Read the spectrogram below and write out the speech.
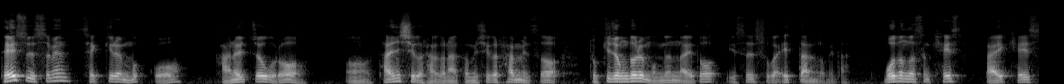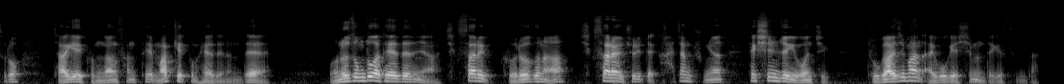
될 수 있으면 새끼를 먹고 간헐적으로 어, 단식을 하거나 금식을 하면서 두 끼 정도를 먹는 날도 있을 수가 있다는 겁니다. 모든 것은 케이스 바이 케이스로 자기의 건강 상태에 맞게끔 해야 되는데 어느 정도가 돼야 되느냐 식사를 거르거나 식사량을 줄일 때 가장 중요한 핵심적인 원칙 두 가지만 알고 계시면 되겠습니다.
